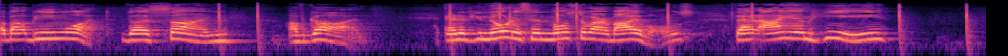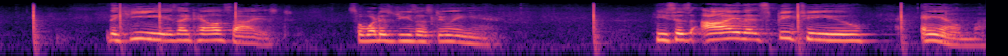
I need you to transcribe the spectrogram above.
about being what? The Son of God. And if you notice in most of our Bibles that I am He, the He is italicized. So what is Jesus doing here? He says, I that speak to you am.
